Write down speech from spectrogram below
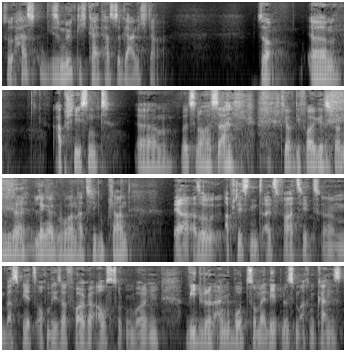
So hast diese Möglichkeit hast du gar nicht da. So, ähm, abschließend ähm, willst du noch was sagen? Ich glaube, die Folge ist schon wieder länger geworden als wie geplant. Ja, also abschließend als Fazit, ähm, was wir jetzt auch mit dieser Folge ausdrücken wollten, wie du dein Angebot zum Erlebnis machen kannst.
